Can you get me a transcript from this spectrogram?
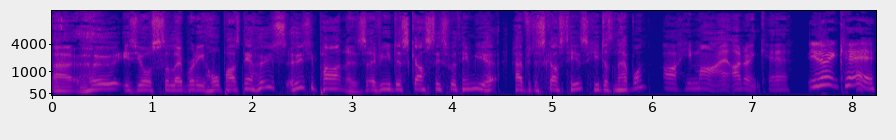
Uh, who is your celebrity hall pass? Now, who's who's your partners? Have you discussed this with him? You have discussed his. He doesn't have one. oh, he might. I don't care. You don't care.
